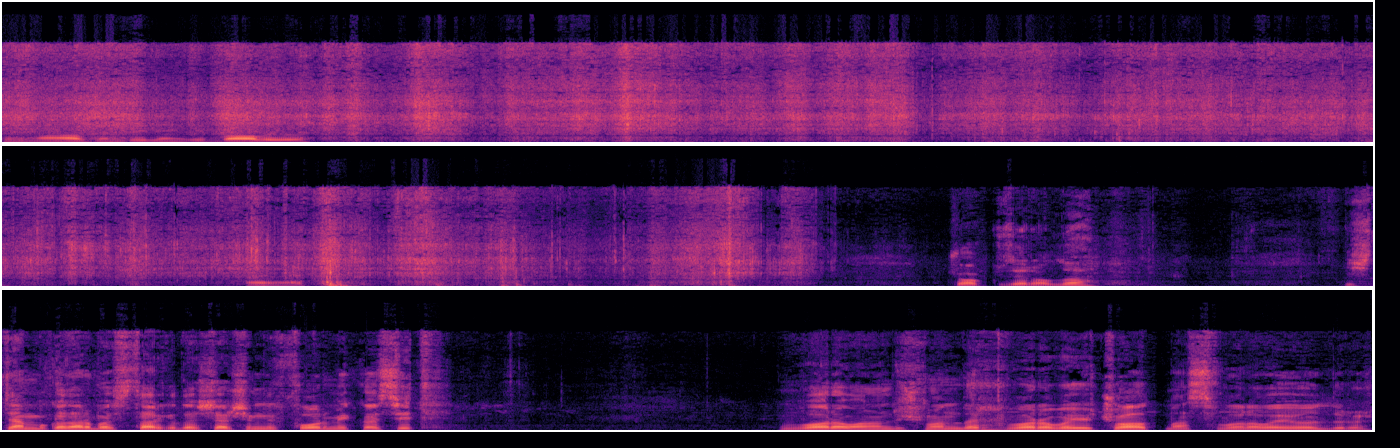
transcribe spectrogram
şunun ağzını dediğim gibi bağlıyoruz. Evet. Çok güzel oldu. İşlem bu kadar basit arkadaşlar. Şimdi formik asit Varava'nın düşmanıdır. Varava'yı çoğaltmaz. Varava'yı öldürür.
